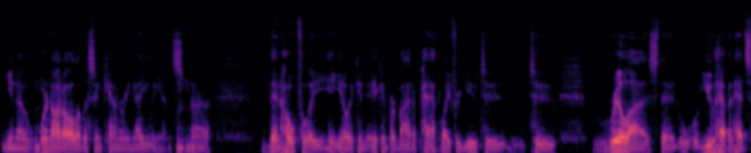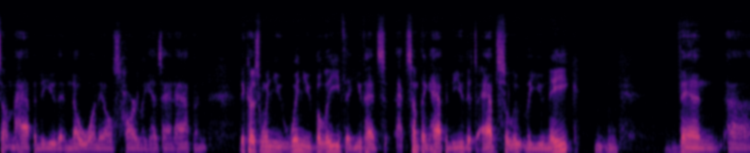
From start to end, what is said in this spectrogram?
you know, we're Mhm. not all of us encountering aliens. Mhm. Uh, then hopefully, you know, it can it can provide a pathway for you to to realize that you haven't had something happen to you that no one else hardly has had happen because when you when you believe that you've had something happen to you that's absolutely unique hmm then uh,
